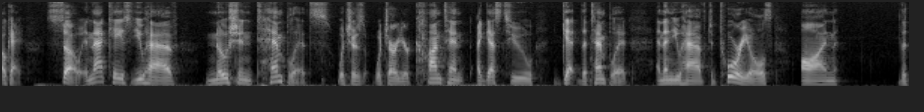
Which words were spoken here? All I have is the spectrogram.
Okay, so in that case, you have Notion templates, which is which are your content, I guess, to get the template, and then you have tutorials on the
